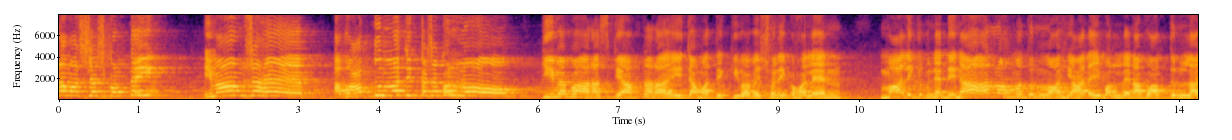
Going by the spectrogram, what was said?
নামাজ শেষ করতেই ইমাম সাহেব আবু আবদুল্লাহ জিজ্ঞাসা করল, কি ব্যাপার আজকে আপনারা এই জামাতে কীভাবে শরিক হলেন? মালিক ইবনে দিনার রহমতুল্লাহ আলাই বললেন, আবু আবদুল্লাহ,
